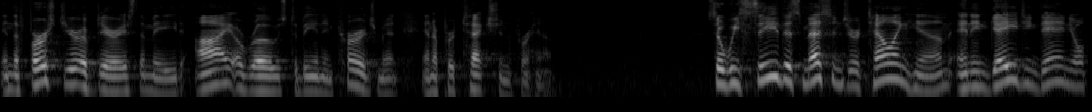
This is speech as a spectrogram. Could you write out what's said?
In the first year of Darius the Mede, I arose to be an encouragement and a protection for him. So we see this messenger telling him and engaging Daniel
